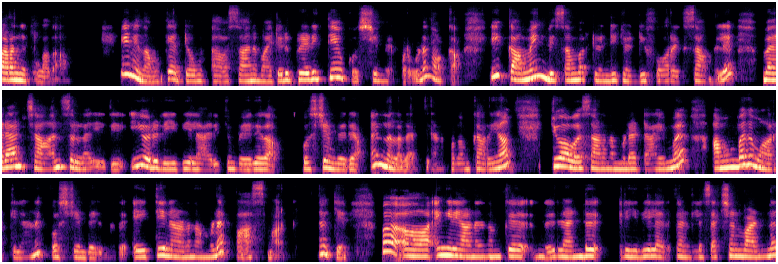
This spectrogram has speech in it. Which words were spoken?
പറഞ്ഞിട്ടുള്ളതാണ് ഇനി നമുക്ക് ഏറ്റവും അവസാനമായിട്ട് ഒരു പ്രെഡിക്റ്റീവ് ക്വസ്റ്റ്യൻ പേപ്പർ കൂടെ നോക്കാം. ഈ coming December twenty twenty four എക്സാമിൽ വരാൻ ചാൻസ് ഉള്ള രീതിയിൽ ഈ ഒരു രീതിയിലായിരിക്കും വരിക. ക്വസ്റ്റ്യൻ വരിക എന്നുള്ള തരത്തിലാണ്. അപ്പൊ നമുക്കറിയാം ടു അവേഴ്സ് ആണ് നമ്മുടെ ടൈം അമ്പത് മാർക്കിലാണ് ക്വസ്റ്റ്യൻ വരുന്നത്. എയ്റ്റീൻ ആണ് നമ്മുടെ പാസ് മാർക്ക് ഓക്കെ അപ്പൊ എങ്ങനെയാണ് നമുക്ക് രണ്ട് രീതിയിൽ കണ്ടില്ല? സെക്ഷൻ വണ്ണ്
